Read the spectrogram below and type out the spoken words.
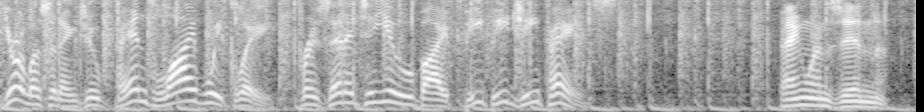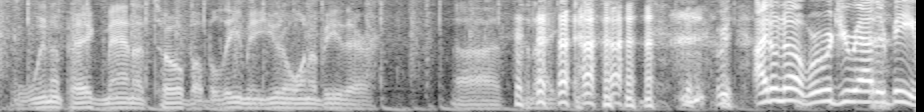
You're listening to Pens Live Weekly, presented to you by PPG Paints. Penguins in Winnipeg, Manitoba. Believe me, you don't want to be there uh, tonight. I don't know. Where would you rather be,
